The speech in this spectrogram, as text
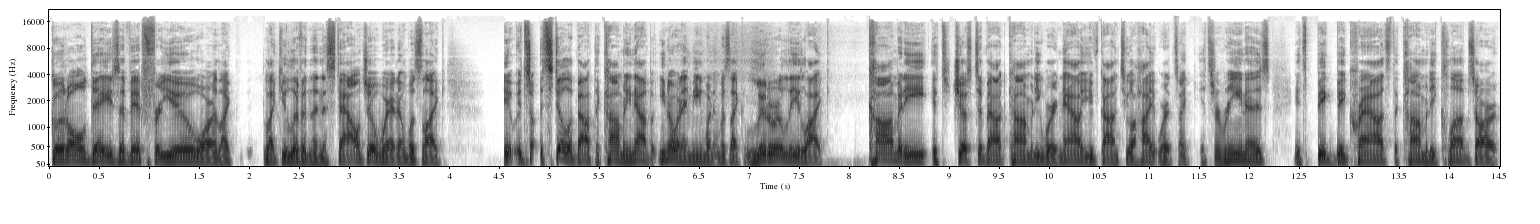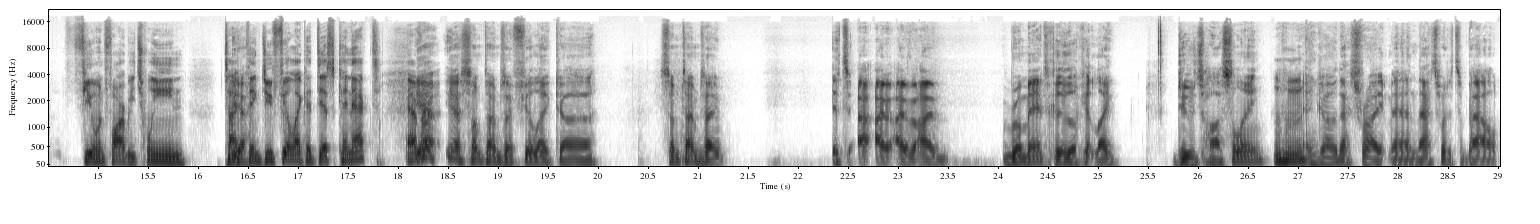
good old days of it for you or like like you live in the nostalgia where it was like it, it's, it's still about the comedy now but you know what I mean when it was like literally like comedy it's just about comedy where now you've gone to a height where it's like it's arenas it's big big crowds the comedy clubs are few and far between type Yeah. thing. Do you feel like a disconnect ever? Yeah, yeah. Sometimes I feel like, uh sometimes I, it's I I I, romantically look at like dudes hustling Mhm. and go, "That's right, man. That's what it's about."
